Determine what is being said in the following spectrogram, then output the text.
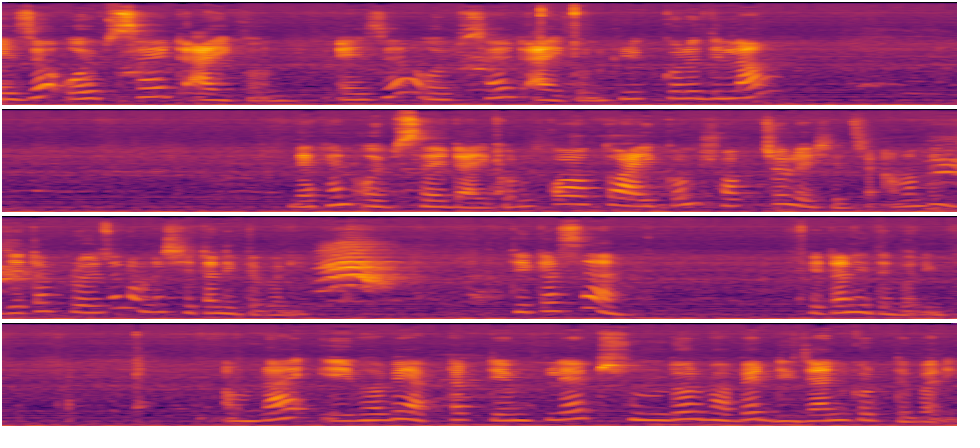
এই যে ওয়েবসাইট আইকন এই যে ওয়েবসাইট আইকন ক্লিক করে দিলাম। দেখেন ওয়েবসাইট আইকন কত আইকন সব চলে এসেছে। আমাদের যেটা প্রয়োজন, আমরা সেটা নিতে পারি। ঠিক আছে? সেটা নিতে পারি। আমরা এইভাবে একটা টেমপ্লেট সুন্দরভাবে ডিজাইন করতে পারি।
